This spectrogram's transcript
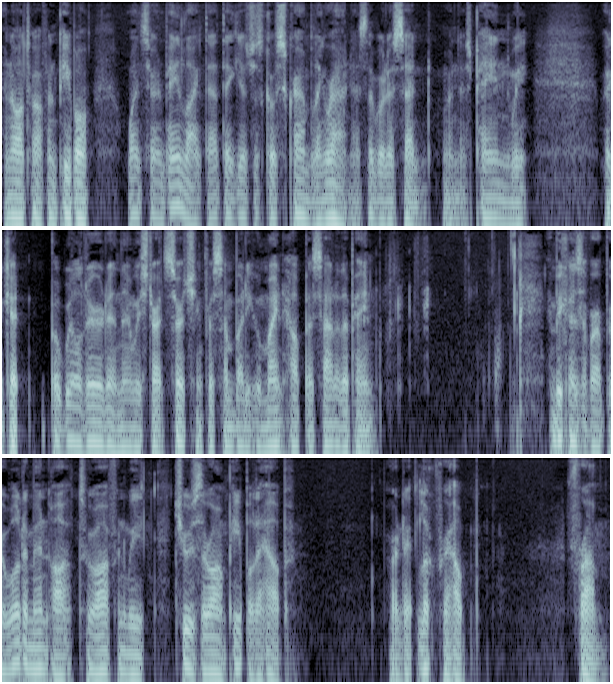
And all too often people, once they're in pain like that, they just go scrambling around. As the Buddha said, when there's pain, we, we get bewildered and then we start searching for somebody who might help us out of the pain. And because of our bewilderment, all too often we choose the wrong people to help or to look for help from.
